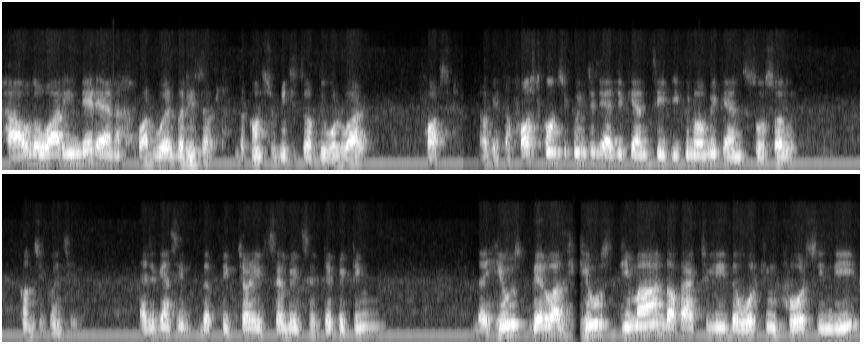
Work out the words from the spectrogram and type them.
how the war ended and what were the results, the consequences of the World War first. Okay, the first consequences, as you can see, economic and social consequences. As you can see, the picture itself is depicting the huge. There was huge demand of actually the working force in the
